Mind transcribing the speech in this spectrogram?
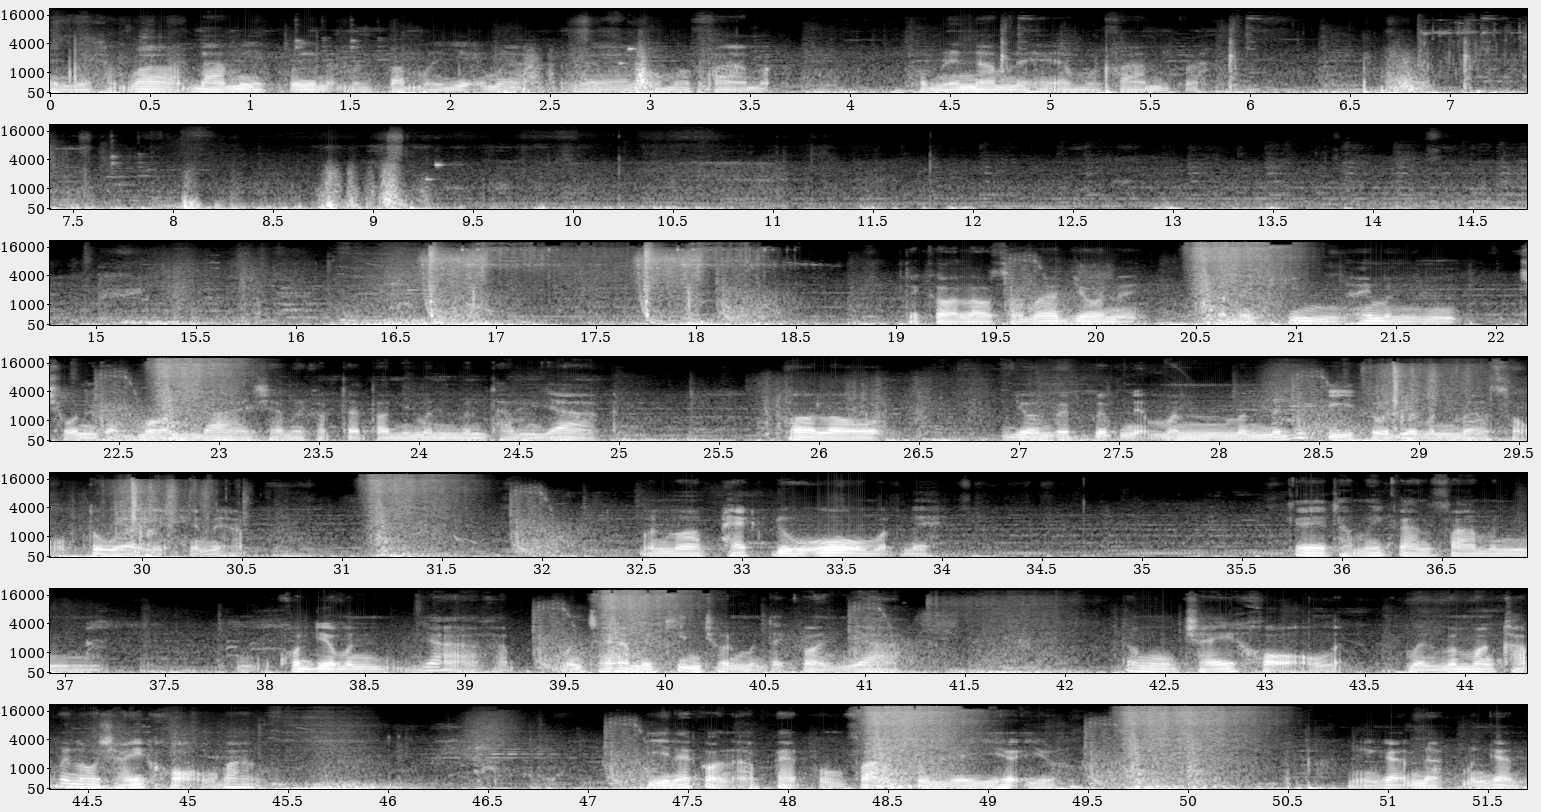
เห็นไหมครับว่าดาเมจปืนมันปรับมาเยอะมากเวลาเราอามาฟาร์มผมแนะนำเลยให้เอามาฟาร์มดีกว่าแต่ก่อนเราสามารถโยนอะไรขึ้นให้มันชนกับมอนได้ใช่ไหมครับ แต่ตอนนี้มันมันทำยาก พอเรา โยนไปปุ๊บเนี่ยมันมันไม่ได้ตีตัวเดียวมันมาสองตัวเห็นไหมครับ มันมาแพ็คดูโอหมดเลยก็เลยทำให้การฟาร์มมันคนเดียวมันยากครับ มันใช้อเมคินชนเหมือนแต่ก่อนยาก ต้องใช้ของเหมือนมันบังคับให้เราใช้ของบ้าง ดีนะก่อนอัพแพดผมฟาร์มตุนไว้เยอะอยู่นี่ก็หนักเหมือนกัน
